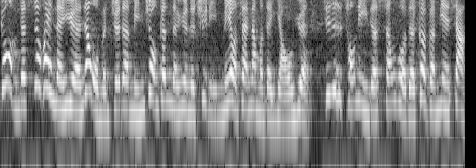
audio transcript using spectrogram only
跟我们的智慧能源，让我们觉得民众跟能源的距离没有再那么的遥远。其实从你的生活的各个面向，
